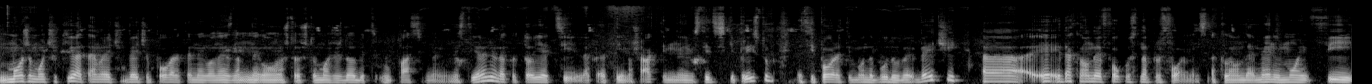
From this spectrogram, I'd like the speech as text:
možemo očekivati, ajmo reći, veće povrate nego, ne znam, nego ono što, što možeš dobiti u pasivnom investiranju, dakle to je cilj, dakle ti imaš aktivni investicijski pristup, da ti povrati onda budu veći, e, dakle onda je fokus na performance, dakle onda je meni moj fee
